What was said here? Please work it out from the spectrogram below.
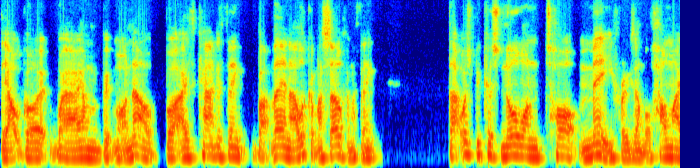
the outgoing where I am a bit more now. But I kind of think back then I look at myself and I think that was because no one taught me, for example, how my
